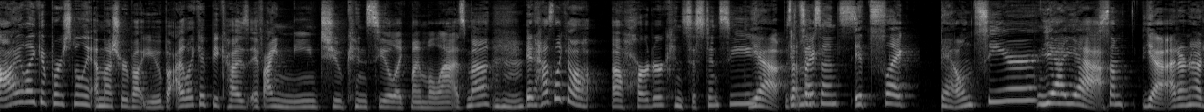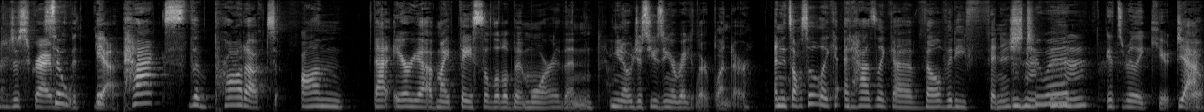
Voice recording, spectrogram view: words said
I like it personally. I'm not sure about you, but I like it because if I need to conceal like my melasma, it has like a, a harder consistency. Mm-hmm. Yeah, Does that make like, sense? It's like bouncier. yeah, yeah. Some yeah, I don't know how to describe. so the, it yeah, packs the product on that area of my face a little bit more than, you know, just using a regular blender. And it's also like it has like a velvety finish mm-hmm, to it. Mm-hmm. it's really cute. Too. Yeah,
